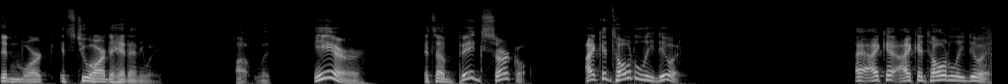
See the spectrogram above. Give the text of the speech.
Didn't work. It's too hard to hit anyways. But with here, it's a big circle. I could totally do it. I, I could I could totally do it.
